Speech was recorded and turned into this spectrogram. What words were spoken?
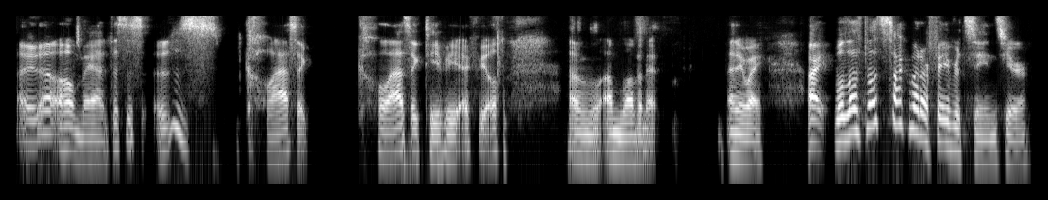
I know. Oh man, this is this is classic, classic TV. I feel. I'm I'm loving it. Anyway, all right. Well, let's let's talk about our favorite scenes here.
